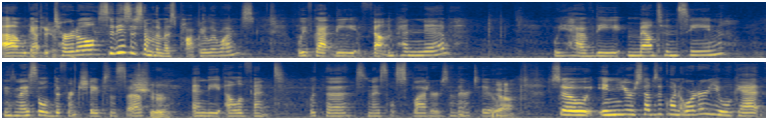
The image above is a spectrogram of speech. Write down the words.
um, we got the Okay. turtle. So these are some of the most popular ones. We've got the fountain pen nib. We have the mountain scene. These nice little different shapes and stuff. Sure. And the elephant with the some nice little splatters in there too. Yeah. So in your subsequent order, you will get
